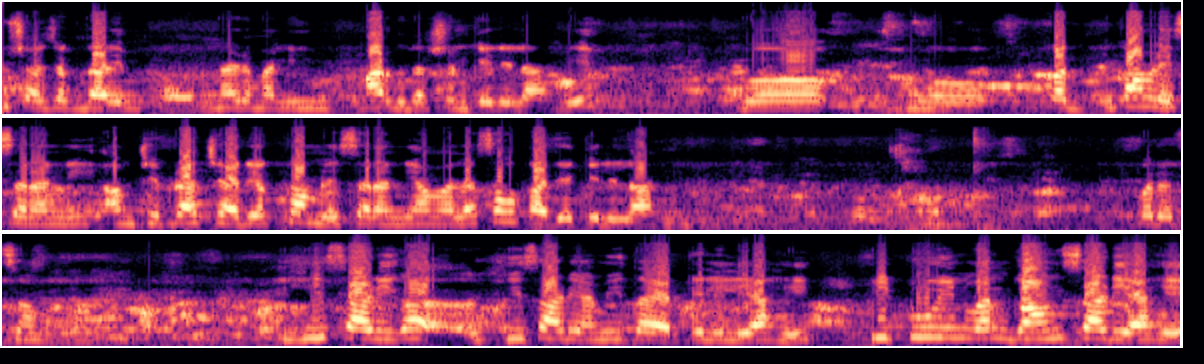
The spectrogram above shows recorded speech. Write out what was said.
उषा जगदाळे मॅडमांनी मार्गदर्शन केलेलं आहे. व व कद- कांबळे सरांनी आमचे प्राचार्य कांबळे सरांनी आम्हाला सहकार्य केलेलं आहे. परत सांगू ही साडी घा ही साडी आम्ही तयार केलेली आहे. ही two in one gown sari आहे.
